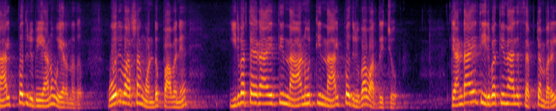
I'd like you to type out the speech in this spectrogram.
നാൽപ്പത് രൂപയാണ് ഉയർന്നത്. ഒരു വർഷം കൊണ്ട് പവന് ഇരുപത്തേഴായിരത്തി നാനൂറ്റി നാൽപ്പത് രൂപ വർദ്ധിച്ചു. രണ്ടായിരത്തി ഇരുപത്തിനാല് സെപ്റ്റംബറിൽ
